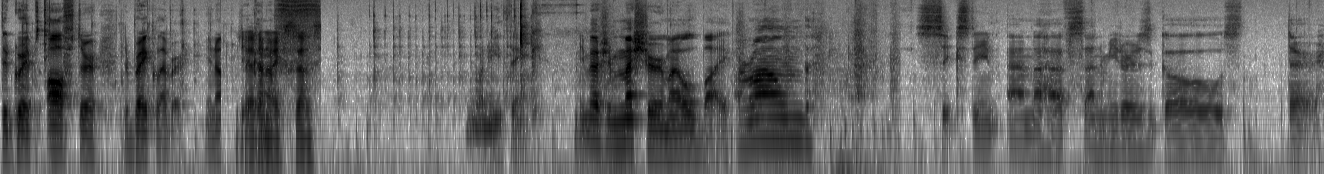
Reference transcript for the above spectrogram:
the grips after the brake lever. You know. Yeah, that makes sense. What do you think? Maybe I should measure my old bike. Around 16 and a half centimeters goes there.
